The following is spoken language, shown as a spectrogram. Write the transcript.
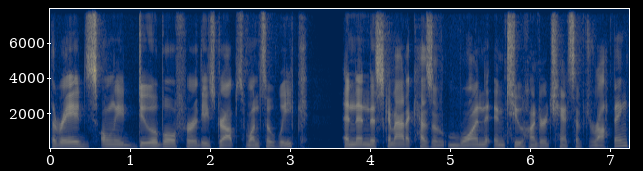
the raid's only doable for these drops once a week, and then this schematic has a one in two hundred chance of dropping,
